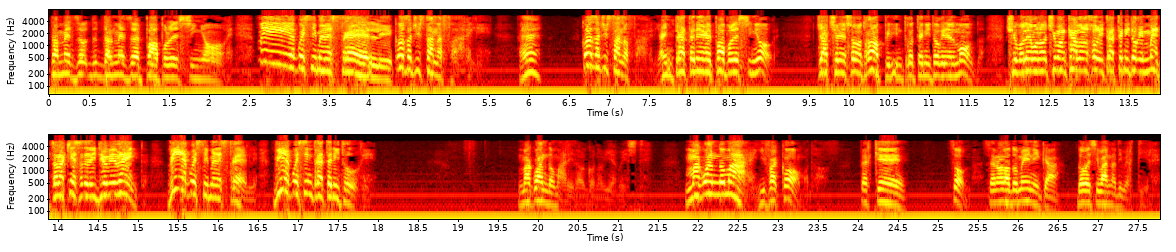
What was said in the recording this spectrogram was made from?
dal mezzo, dal mezzo del popolo del Signore. Via questi menestrelli. Cosa ci stanno a fare lì? Eh? Cosa ci stanno a fare lì? A intrattenere il popolo del Signore. Già ce ne sono troppi di intrattenitori nel mondo. Ci, volevano, ci mancavano solo i trattenitori in mezzo alla Chiesa dell'Iddio vivente. Via questi menestrelli, via questi intrattenitori. Ma quando mai li tolgono via questi? Ma quando mai gli fa comodo? Perché, insomma, se no la domenica dove si vanno a divertire?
